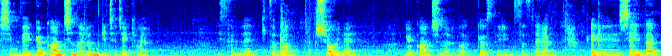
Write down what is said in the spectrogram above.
Şimdi Gökhan Çınar'ın Geçecek mi? isimli kitabı. Şöyle Gökhan Çınar'ı da göstereyim sizlere. Ee, şeyde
